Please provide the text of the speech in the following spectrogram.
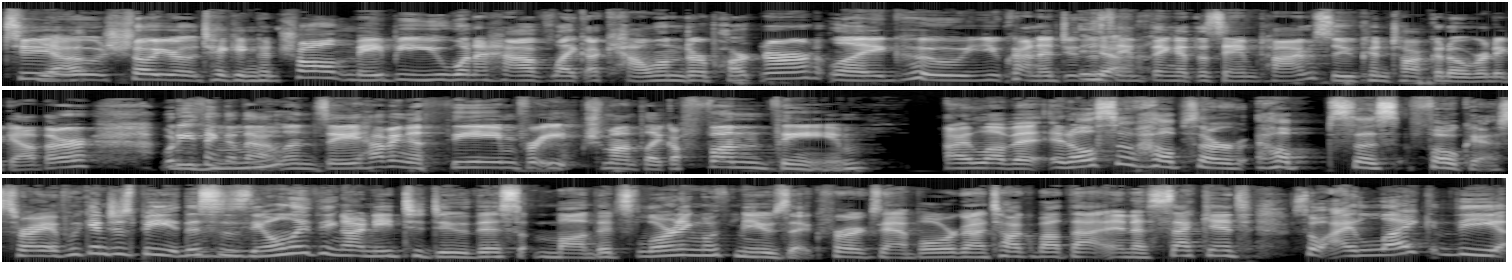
to yep. show you're taking control. Maybe you want to have like a calendar partner, like who you kind of do the yeah. same thing at the same time, so you can talk it over together. What do you mm-hmm. think of that, mm-hmm. Lindsay? Having a theme for each month, like a fun theme. I love it. It also helps our helps us focus, right? If we can just be this mm-hmm. is the only thing I need to do this month. It's learning with music, for example. We're going to talk about that in a second. So I like the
